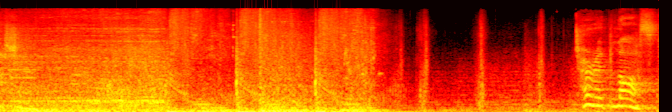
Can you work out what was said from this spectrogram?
Baron Turret lost.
